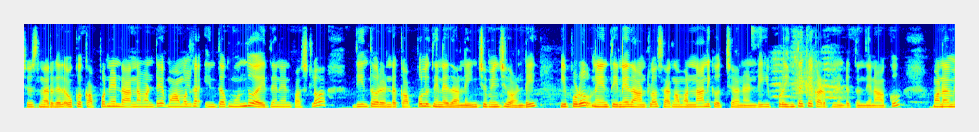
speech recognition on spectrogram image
చూస్తున్నారు కదా ఒక కప్పు నిండా అన్నం అంటే మామూలుగా ఇంతకు ముందు అయితే నేను ఫస్ట్లో దీంతో రెండు కప్పులు తినేదాన్ని ఇంచుమించు అండి. ఇప్పుడు నేను తినే దాంట్లో సగం అన్నానికి వచ్చానండి. ఇప్పుడు ఇంతకే కడుపు నిండుతుంది నాకు. మనం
